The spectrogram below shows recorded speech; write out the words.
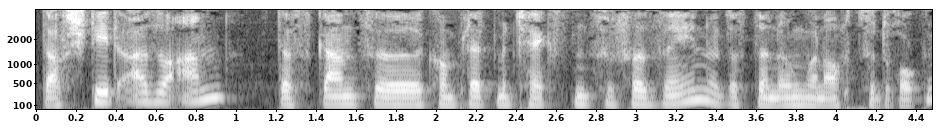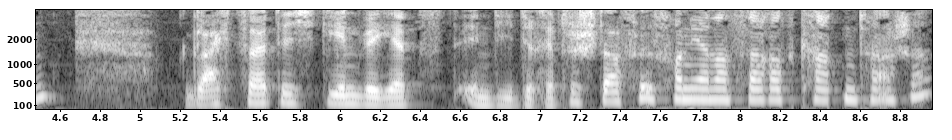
Das steht also an, das Ganze komplett mit Texten zu versehen und das dann irgendwann auch zu drucken. Gleichzeitig gehen wir jetzt in die dritte Staffel von Janasaras Kartentasche.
